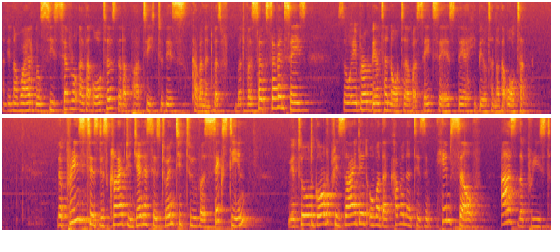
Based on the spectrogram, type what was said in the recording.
and in a while we'll see several other altars that are party to this covenant. But verse 7 says, So Abram built an altar. Verse 8 says, There he built another altar. The priest is described in Genesis 22, verse 16. We are told God presided over the covenant himself as the priest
